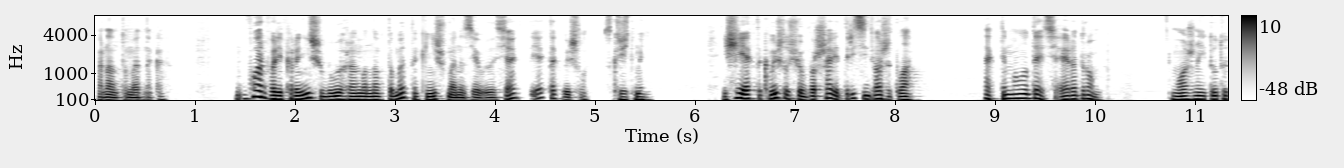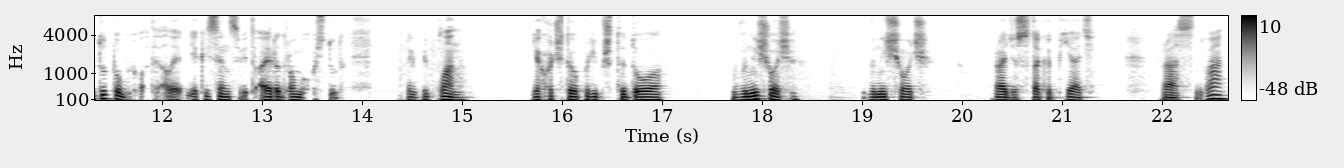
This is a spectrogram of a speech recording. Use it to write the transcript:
гранатометника. Варварів раніше були гранатометники, ніж в мене з'явилися. Як, як так вийшло? Скажіть мені. І ще як так вийшло, що в Варшаві 32 житла. Так, ти молодець, аеродром. Можна і тут, і тут побудувати, але який сенс від аеродрому ось тут? Так, план. Я хочу тебе поліпшити до винищувача. Винищувач. Радіус атаки 5. Раз, два,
